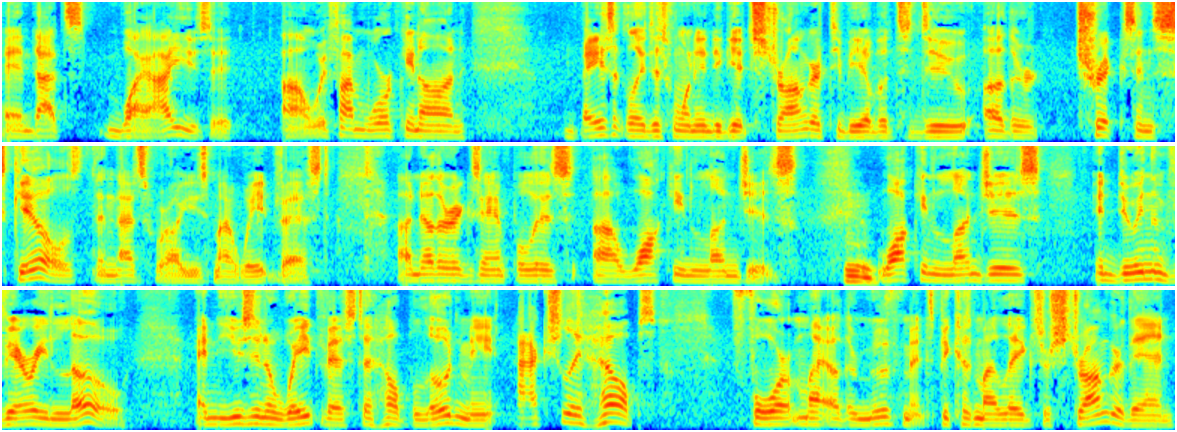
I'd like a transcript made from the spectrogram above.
and that's why I use it. Uh, if I'm working on basically just wanting to get stronger to be able to do other tricks and skills, then that's where I'll use my weight vest. Another example is uh, walking lunges. Mm. Walking lunges and doing them very low and using a weight vest to help load me actually helps for my other movements because my legs are stronger then.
